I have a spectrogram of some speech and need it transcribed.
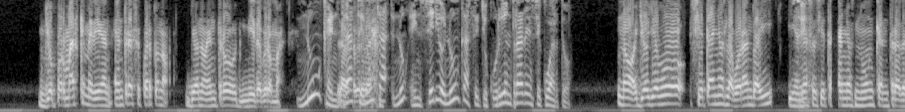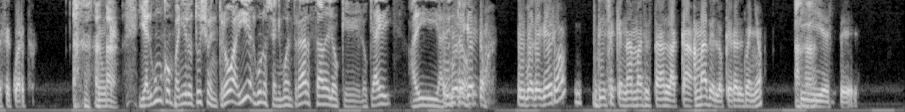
Yo por más que me digan, entra a ese cuarto, no, yo no entro ni de broma. Nunca entraste, nunca, no, en serio nunca se te ocurrió entrar en ese cuarto. No, yo llevo siete años laborando ahí y en Sí. esos siete años nunca he entrado a ese cuarto. Nunca. ¿Y algún compañero tuyo entró ahí? ¿Alguno se animó a entrar? ¿Sabe lo que, lo que hay ahí El adentro? bodeguero. El bodeguero dice que nada más está la cama de lo que era el dueño Ajá. y este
